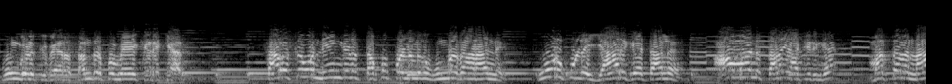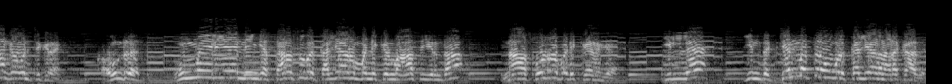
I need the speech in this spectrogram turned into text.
உங்களுக்கு வேற சந்தர்ப்பமே கிடைக்காது. சரசுவும் நீங்களும் தப்பு பண்ணுனது உண்மைதானான்னு ஊருக்குள்ள யாரு கேட்டாலும் ஆமான்னு தலையாட்டிடுங்க. மத்தவன் நான் கவனிச்சுக்கிறேன். கவுண்டர் உண்மையிலேயே நீங்க சரசுவை கல்யாணம் பண்ணிக்கணும் ஆசை இருந்தா நான் சொல்றபடி கேளுங்க. இல்ல இந்த ஜென்மத்துல உங்களுக்கு கல்யாணம் நடக்காது.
